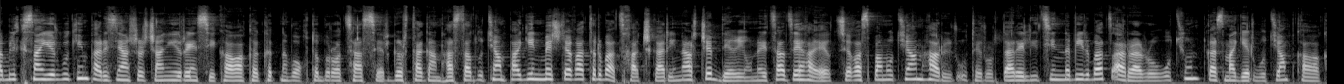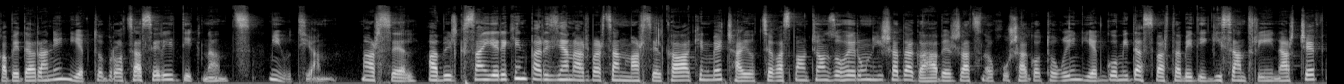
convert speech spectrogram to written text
ապրիլ 22-ին Փարիզյան շրջանի Ռենսի քաղաքը գտնվող դբրոցասեր գրթական հաստատության փագին մեջ տեղադրված խաչկարին արչև դեղի ունեցած է հայոց ցեղասպանության 108-րդ տարելիցին նվիրված արարողություն գազագերբությամբ քաղաքապետարանին եւ դբրոցասերի դիկնանց միության Մարսել Ապրիլ 23-ին Փարիզյան արվարձան Մարսել քաղաքին մեջ հայոց ցեղասպանության զոհերուն հիշադակը հավերժացնող հուշագոտողին եւ Գոմիդաս Վարդապետի գիսանտրիին արչեվ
